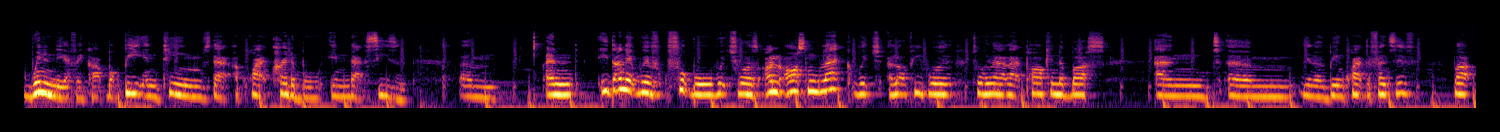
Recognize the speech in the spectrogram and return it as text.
winning the FA Cup, but beating teams that are quite credible in that season. Um, and he done it with football, which was un Arsenal like, which a lot of people were talking about, like parking the bus and um, you know being quite defensive. But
